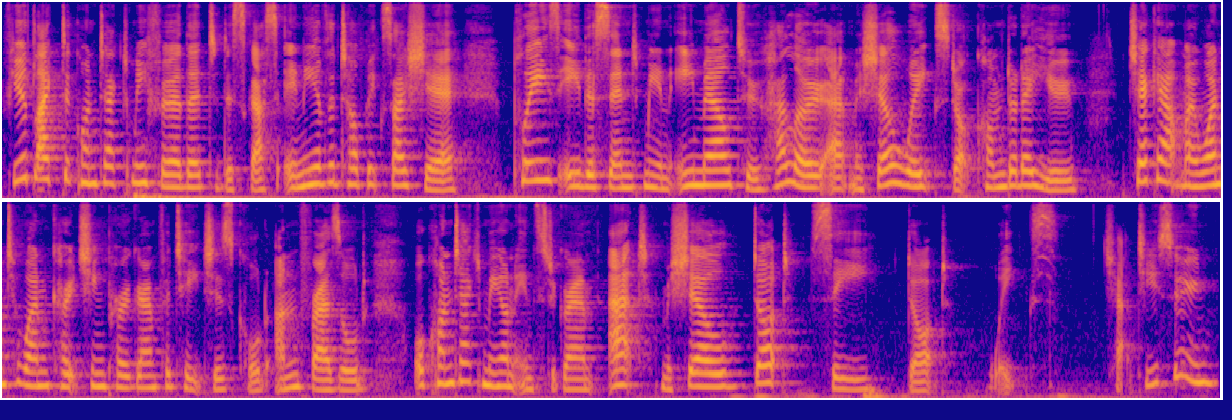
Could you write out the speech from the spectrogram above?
If you'd like to contact me further to discuss any of the topics I share, please either send me an email to hello at michelleweeks.com.au, check out my one to one coaching program for teachers called Unfrazzled, or contact me on Instagram at michelle.c.weeks. Chat to you soon.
